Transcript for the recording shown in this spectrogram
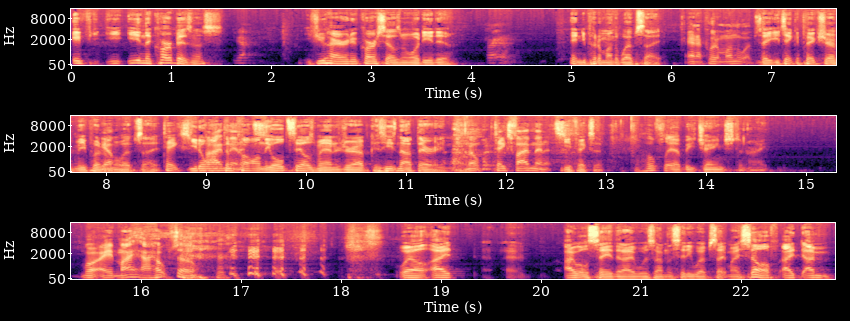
if you, in the car business, Yeah. if you hire a new car salesman, what do you do? And you put them on the website. and I put him on the website. So you take a picture of them, you put it on the Yep. website. Takes you don't want five them minutes. calling the old sales manager up because he's not there anymore. nope, it takes five minutes. You fix it. Well, hopefully, I'll be changed tonight. Well, it might. I hope so. Well, I I will say that I was on the city website myself. I, I'm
